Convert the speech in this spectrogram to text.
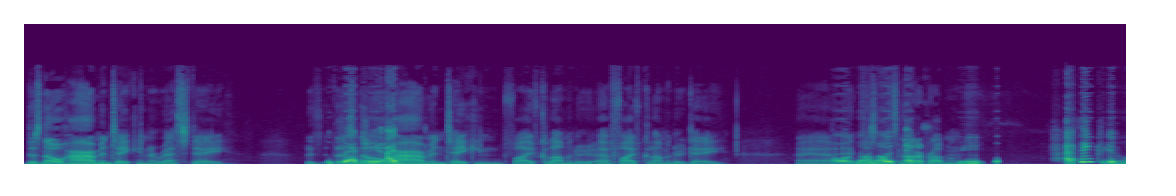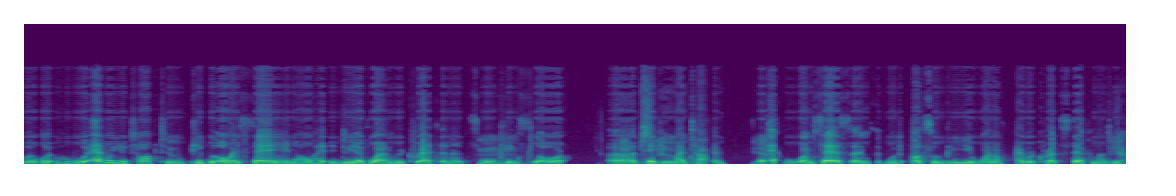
There's no harm in taking a rest day. There's, exactly. there's no I... harm in taking five kilometer a uh, five kilometer day. Uh, oh, no, no, it's, it's not a problem. Really, I think whoever you talk to, people always say, you know, do you have one regret? And it's walking mm. slower, uh, taking my time. Yeah. That everyone says, and it would also be one of my regrets, definitely. Yeah.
